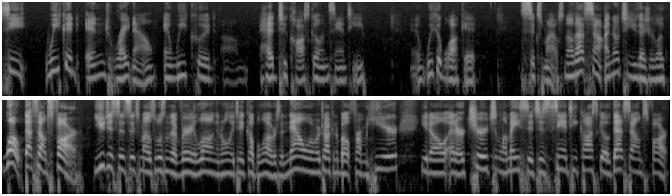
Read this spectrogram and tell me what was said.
See, we could end right now and we could um, head to Costco and Santee and we could walk it six miles. Now that sound I know to you guys you're like, whoa, that sounds far. You just said six miles wasn't that very long and only take a couple hours. And now when we're talking about from here, you know, at our church in La Mesa to Santee Costco, that sounds far.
